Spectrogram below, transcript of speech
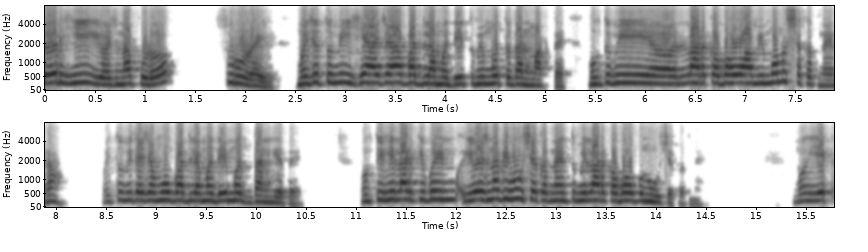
तर ही योजना पुढं सुरू राहील. म्हणजे तुम्ही ह्या ज्या बदलामध्ये तुम्ही मतदान मागताय मग तुम्ही लाडका भाऊ आम्ही म्हणू शकत नाही ना? म्हणजे तुम्ही त्याच्या मोबदल्यामध्ये मतदान घेताय. मग ती ही लाडकी बहीण योजना बी होऊ शकत नाही तुम्ही लाडका भाऊ पण होऊ शकत नाही. मग एक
